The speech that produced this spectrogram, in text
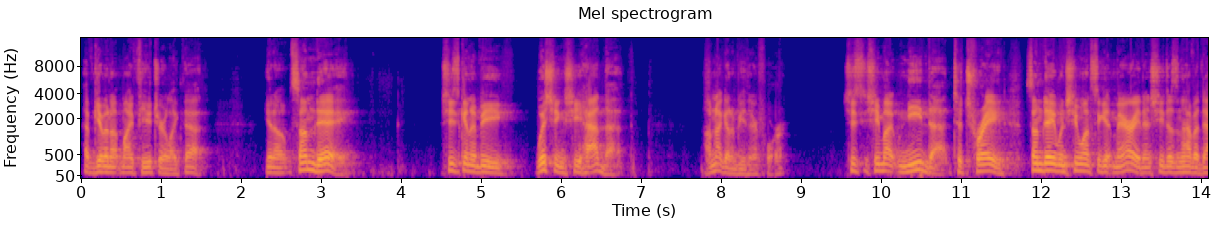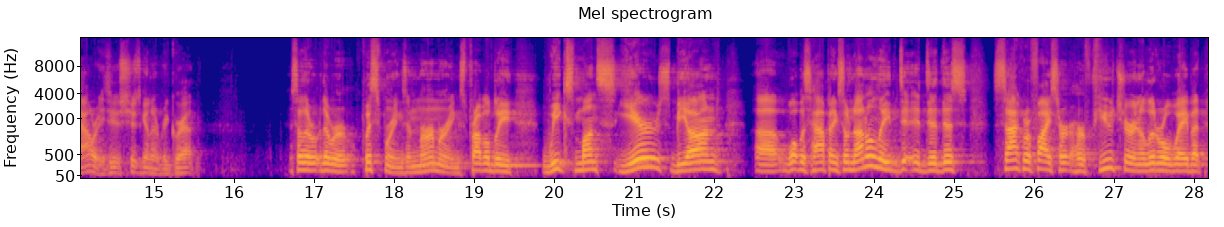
have given up my future like that. You know, someday she's going to be wishing she had that. I'm not going to be there for her. She's, she might need that to trade. Someday when she wants to get married and she doesn't have a dowry, she, she's going to regret. So there, there were whisperings and murmurings, probably weeks, months, years beyond uh, what was happening. So not only did, did this sacrifice her, her future in a literal way, but,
